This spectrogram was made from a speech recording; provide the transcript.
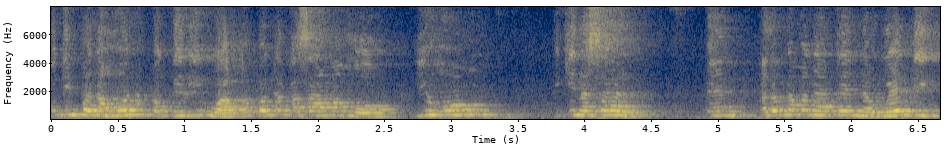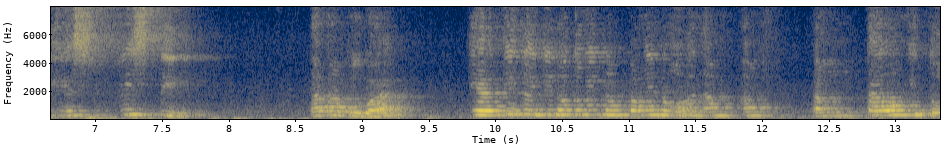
kundi panahon ng pagdiriwang kapag kasama mo yung ikinasal. And alam naman natin na wedding is feasting. Tama po ba? Kaya dito itinutuwid ng Panginoon ang, ang, ang taong ito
